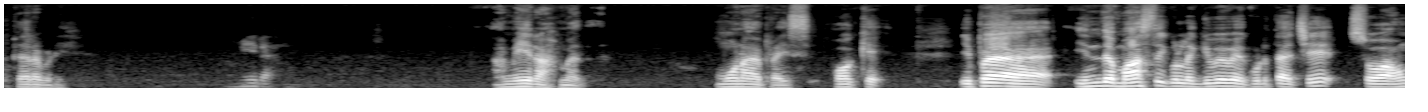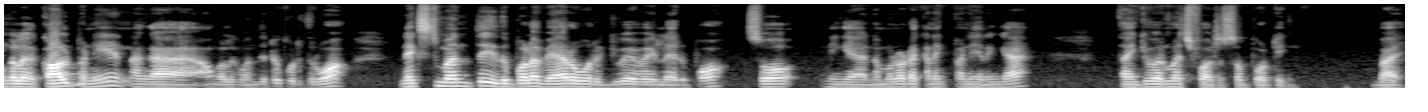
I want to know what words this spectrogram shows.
பேரபடி மீரா அமீர் அஹ்மத். மூணாவது ப்ரைஸ் ஓகே. இப்போ இந்த மாதத்துக்குள்ள கிவ்அவே கொடுத்தாச்சு. ஸோ அவங்களுக்கு கால் பண்ணி நாங்கள் அவங்களுக்கு வந்துட்டு கொடுத்துருவோம். நெக்ஸ்ட் மந்த்து இது போல் வேற ஒரு கிவ்அவேல இருப்போம். ஸோ நீங்கள் நம்மளோட கனெக்ட் பண்ணிடுங்க Thank you very much for supporting. Bye.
